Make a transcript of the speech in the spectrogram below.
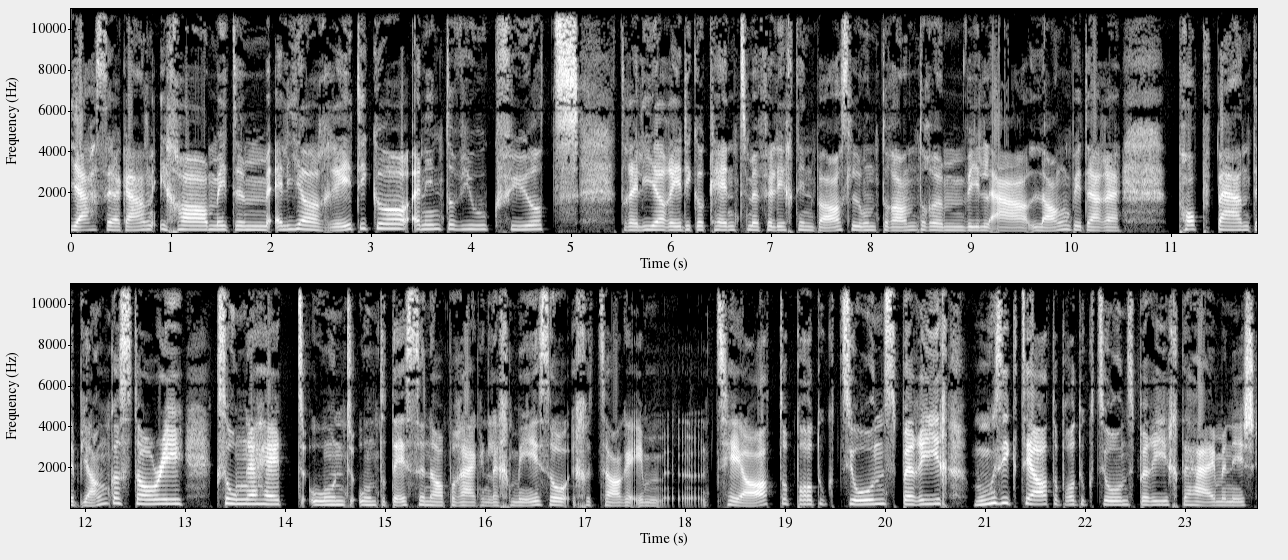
Ja, sehr gern. Ich habe mit dem Elia Rediger ein Interview geführt. Der Elia Rediger kennt man vielleicht in Basel unter anderem, weil er lang bei der Popband The Bianca Story gesungen hat und unterdessen aber eigentlich mehr so, ich würde sagen, im äh, Theaterproduktionsbereich, Musiktheaterproduktionsbereich daheim ist.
